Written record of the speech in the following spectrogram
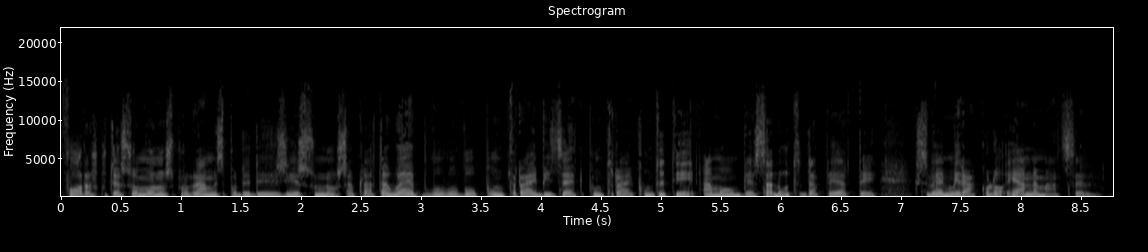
fuori ascoltare il nostro programma potete desir sul nostra plata web www.raibz.rai.it a un bel saluto da parte Sven Miracolo e Anna Mazzel.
